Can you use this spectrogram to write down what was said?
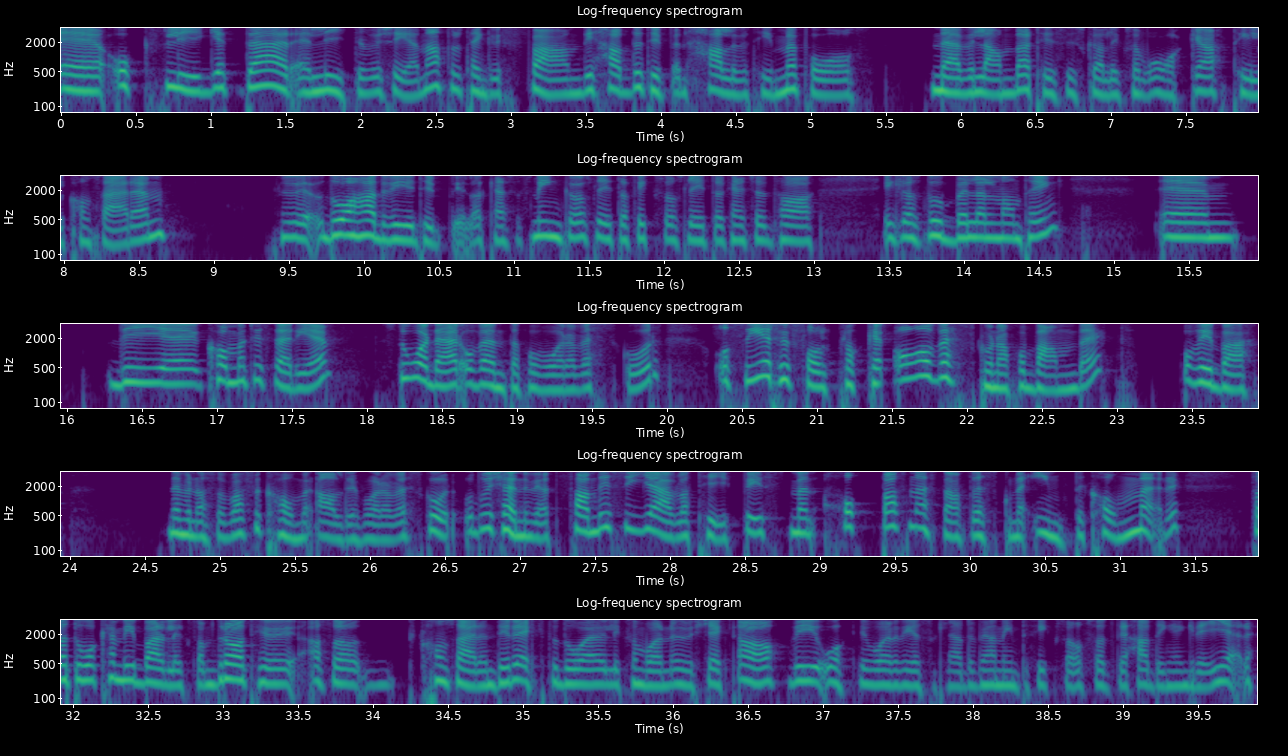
eh, och flyget där är lite försenat och då tänker vi fan, vi hade typ en halvtimme på oss när vi landar tills vi ska liksom åka till konserten. Eh, då hade vi ju typ velat kanske sminka oss lite och fixa oss lite och kanske ta ett glas bubbel eller någonting. Ehm, eh, vi kommer till Sverige, står där och väntar på våra väskor och ser hur folk plockar av väskorna på bandet. Och vi bara, nej men alltså varför kommer aldrig våra väskor? Och då känner vi att fan det är så jävla typiskt, men hoppas nästan att väskorna inte kommer. För att då kan vi bara liksom dra till alltså, konserten direkt och då är liksom vår ursäkt, ja vi åkte i våra resekläder, vi hann inte fixa oss för att vi hade inga grejer.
